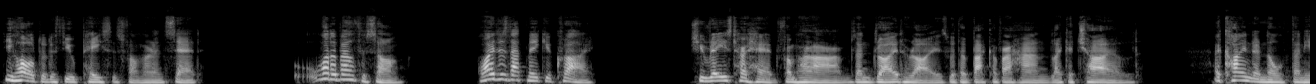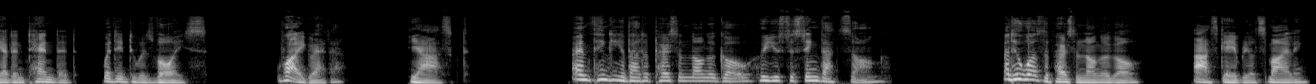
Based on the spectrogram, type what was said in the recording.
He halted a few paces from her and said, "What about the song? Why does that make you cry?" She raised her head from her arms and dried her eyes with the back of her hand like a child. A kinder note than he had intended went into his voice. "Why, Greta?" he asked. "I am thinking about a person long ago who used to sing that song." "And who was the person long ago?" asked Gabriel, smiling.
